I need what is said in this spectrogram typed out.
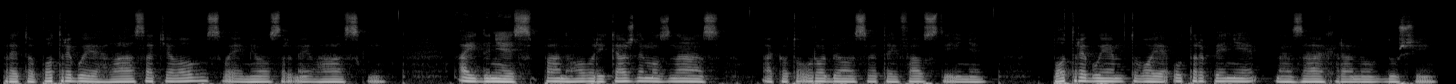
Preto potrebuje hlásateľov svojej milosrdnej lásky. Aj dnes Pán hovorí každému z nás, ako to urobil svätej Faustíne. Potrebujem tvoje utrpenie na záchranu duší.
